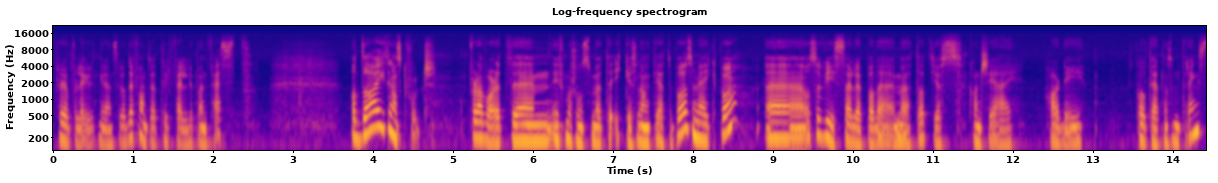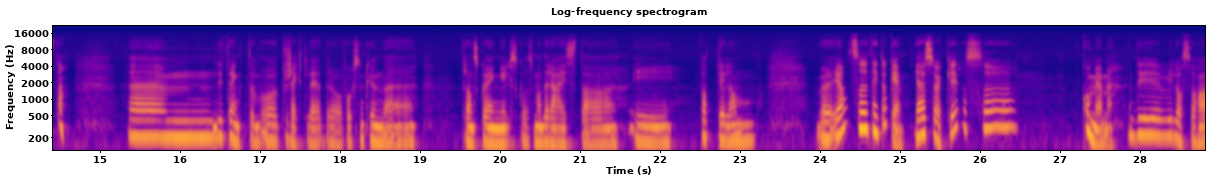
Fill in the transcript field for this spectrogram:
for å jobbe for Leger uten grenser. Og det fant jeg tilfeldig på en fest. Og da gikk det ganske fort. For da var det et eh, informasjonsmøte ikke så lang tid etterpå som jeg gikk på. Og så viste seg i løpet av det møtet at jøss, kanskje jeg har de kvalitetene som trengs, da. Eh, de trengte prosjektledere og folk som kunne fransk og engelsk, og som hadde reist da i fattige land. Eh, Ja, så jeg tenkte ok, jeg søker, og så kommer jeg med. De vil også ha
